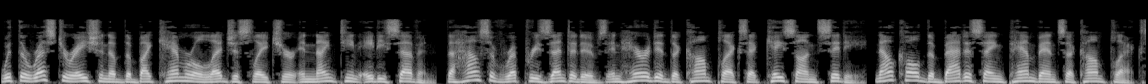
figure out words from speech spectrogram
With the restoration of the bicameral legislature in 1987, the House of Representatives inherited the complex at Quezon City, now called the Batasang Pambansa Complex,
